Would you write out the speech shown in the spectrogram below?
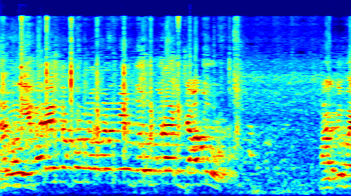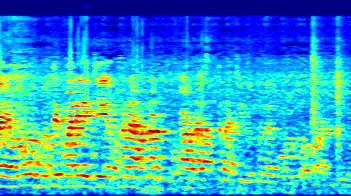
এবং এবারে যখন নবান্নের দোরগোড়ায় যাব হয়তো বা এমনও হতে পারে যে ওখানে আপনার ঢোকার রাস্তাটা চিরতরে বন্ধ করার জন্য।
